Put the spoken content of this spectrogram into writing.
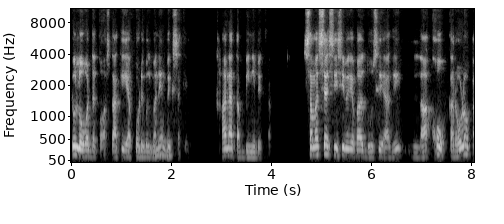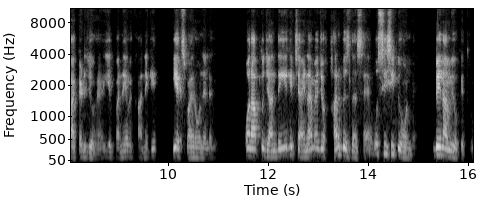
to lower the cost ताकि अफोर्डेबल बने, बिक सके। खाना तब भी नहीं बिक रहा समस्या सीसीबी के पास दूसरी आ गई। लाखों, करोड़ों पैकेट जो है, ये बने हुए खाने के, ये एक्सपायर होने लगे। और आप तो जानते ही कि चाइना में जो हर बिज़नेस है, वो सीसीपी ओन्ड है, बेनामियों के थ्रू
